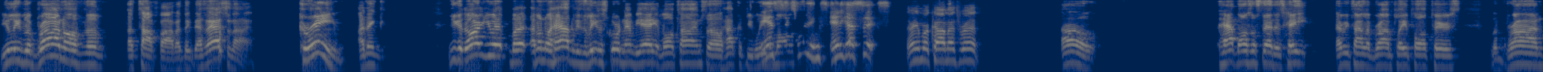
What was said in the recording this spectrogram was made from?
You leave LeBron off of a top five. I think that's asinine. Kareem, I think you could argue it, but I don't know how because he's the leading scorer in the NBA of all time. So how could you leave And him off? six rings, and he got six. there any more comments, Red? Oh. Hap also said his hate every time LeBron played Paul Pierce. LeBron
